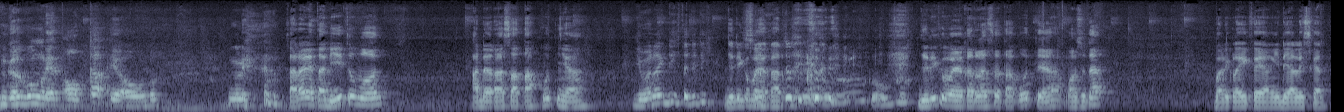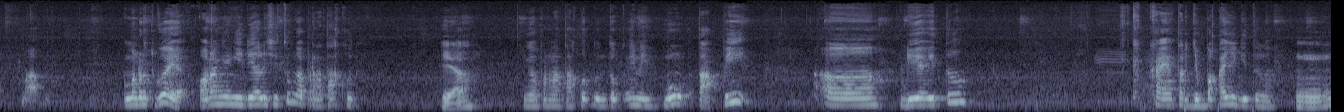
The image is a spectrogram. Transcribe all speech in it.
Enggak gue ngeliat Oka ya Allah. Ngeliat. Karena yang tadi itu bon ada rasa takutnya. Gimana di tadi di? Jadi kebanyakan jadi kebanyakan rasa takut ya. Maksudnya balik lagi ke yang idealis kan? Menurut gue ya orang yang idealis itu nggak pernah takut. Iya. Nggak pernah takut untuk ini. Mu tapi eh dia itu kayak terjebak aja gitu loh Mm.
